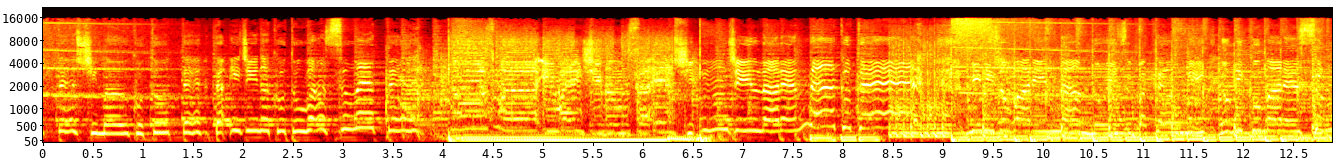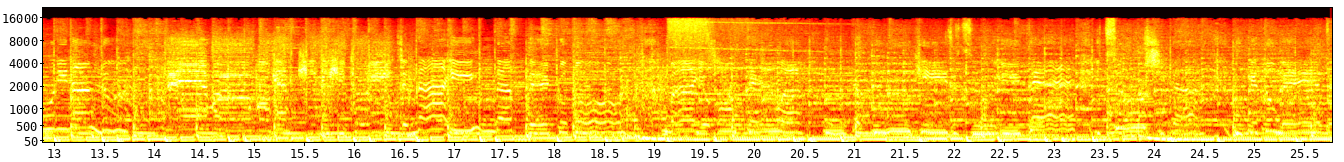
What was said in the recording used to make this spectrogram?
ってしまうことって大事なこと忘れて。自分さえ信じられなくて。耳障りなノイズばかり飲み込まれそうになる。でも君一人じゃないんだってこと。迷っては深く傷ついて。いつしか受け止めた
